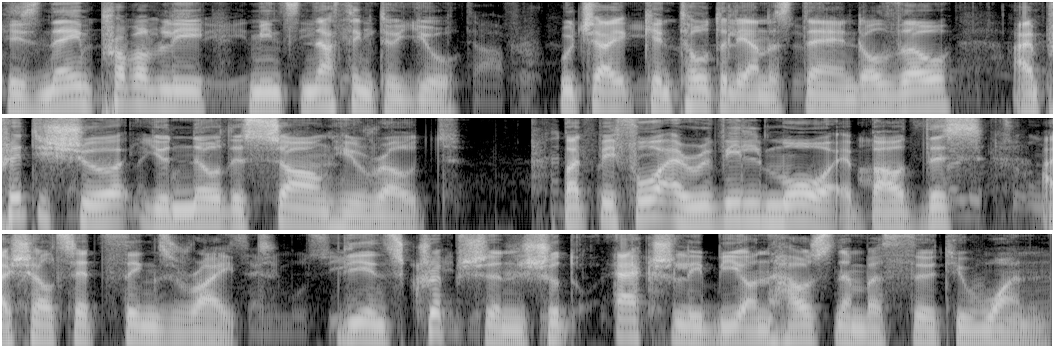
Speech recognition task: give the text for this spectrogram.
His name probably means nothing to you, which I can totally understand, although I'm pretty sure you know the song he wrote. But before I reveal more about this, I shall set things right. The inscription should actually be on house number 31,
